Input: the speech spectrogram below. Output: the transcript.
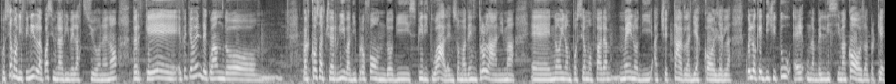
possiamo definirla quasi una rivelazione, no? Perché effettivamente quando mm, qualcosa ci arriva di profondo, di spirituale, insomma, dentro l'anima, eh, noi non possiamo fare a meno di accettarla, di accoglierla. Quello che dici tu è una bellissima cosa, perché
